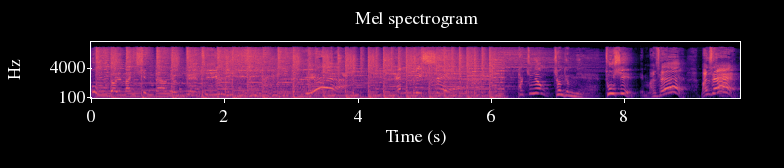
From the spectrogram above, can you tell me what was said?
우걸만 신다면 되지 예 MBC 박준영 정경미의 2시 만세 만세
